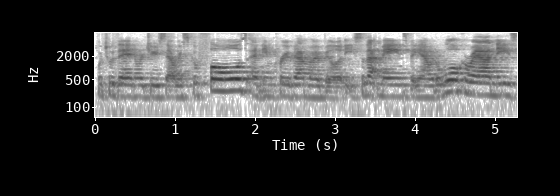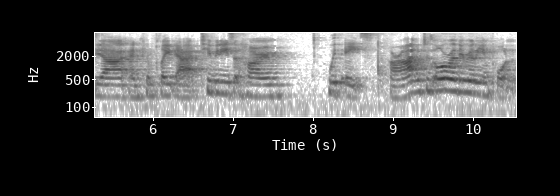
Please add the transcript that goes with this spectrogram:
which will then reduce our risk of falls and improve our mobility. So that means being able to walk around easier and complete our activities at home with ease, all right, which is all really, really important.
